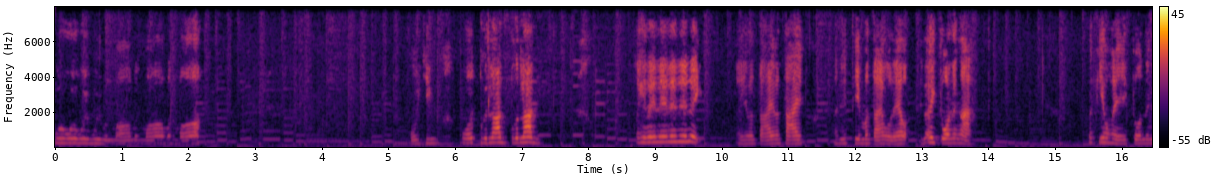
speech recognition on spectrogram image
อุ้ยอุ้ยอุ้ยอุ้ยมันมา มันมา มันมา โอ้ยยิงโอ้ยปืนลั่นปืนลั่นนี่นี่นี่นี่นี่นี่ไอ้มันตายมันตาย อันนี้ทีมมันตายหมดแล้วแล้วอีกตัวหนึงอะเมื่อกี้ผมเห็นอีกตัวหนึ่ง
